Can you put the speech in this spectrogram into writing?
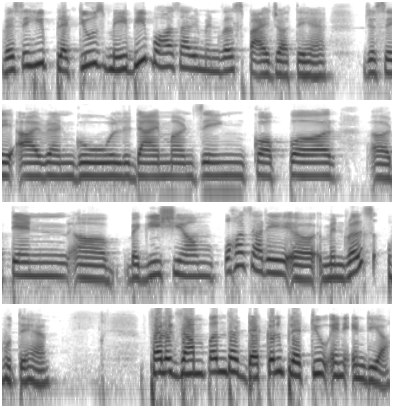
वैसे ही प्लेट्यूज में भी बहुत सारे मिनरल्स पाए जाते हैं जैसे iron gold diamond zinc copper tin magnesium बहुत सारे मिनरल्स uh, होते हैं for example the Deccan plateau in India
